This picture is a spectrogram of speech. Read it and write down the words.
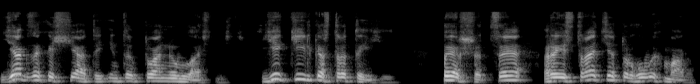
Як захищати інтелектуальну власність? Є кілька стратегій. Перше це реєстрація торгових марок.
